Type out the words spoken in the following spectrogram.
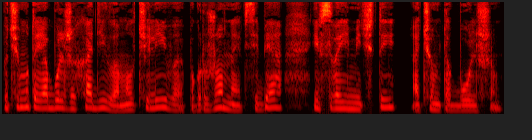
Почему-то я больше ходила, молчаливая, погруженная в себя и в свои мечты о чем-то большем.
